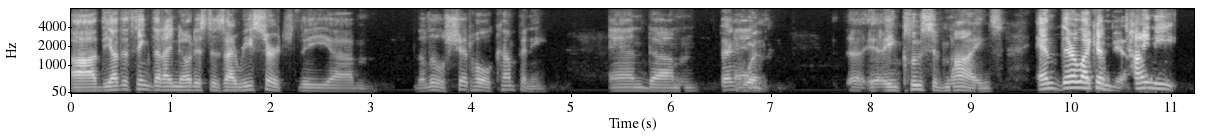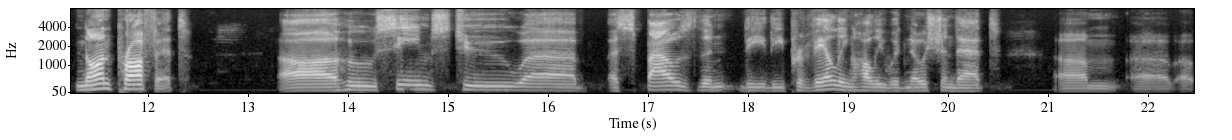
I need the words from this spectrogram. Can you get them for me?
Uh, the other thing that I noticed as I researched the um, the little shithole company and um, Penguin, and, uh, Inclusive Minds, and they're like a tiny nonprofit uh, who seems to uh, espouse the the the prevailing Hollywood notion that um, uh, uh,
